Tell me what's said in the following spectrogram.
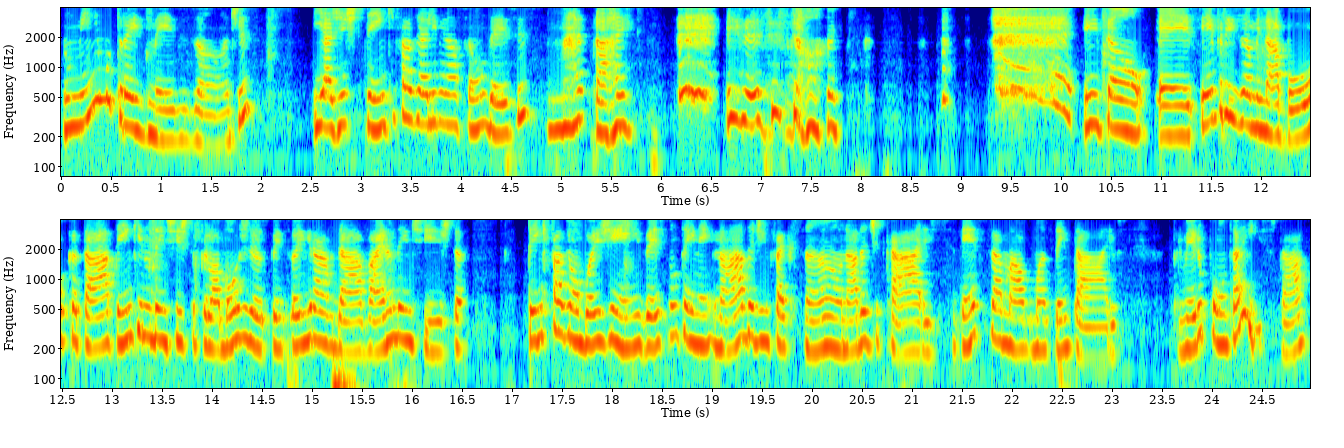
no mínimo três meses antes, e a gente tem que fazer a eliminação desses metais e desses tóxicos. Então, é, sempre examinar a boca, tá? Tem que ir no dentista, pelo amor de Deus. Pensou em engravidar, vai no dentista tem que fazer uma boa higiene, ver se não tem nem, nada de infecção, nada de cárie, se tem esses amálgamas dentários. Primeiro ponto é isso, tá?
